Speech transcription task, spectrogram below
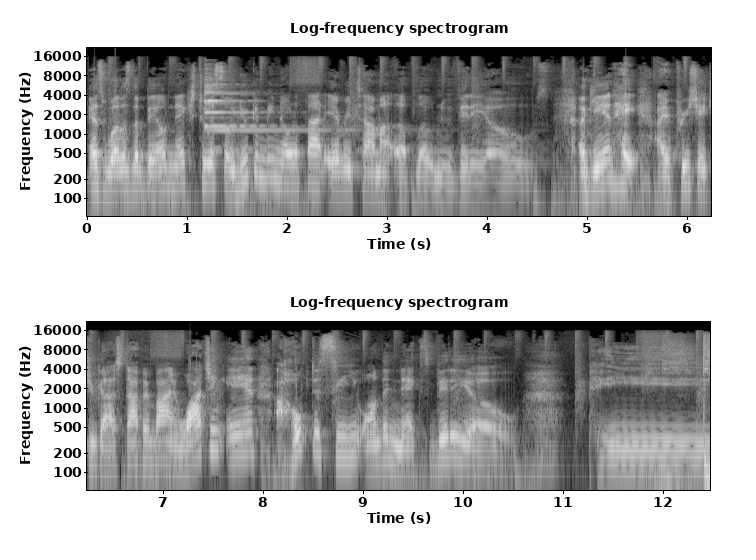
as well as the bell next to it so you can be notified every time I upload new videos. Again, hey, I appreciate you guys stopping by and watching and I hope to see you on the next video. Peace.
